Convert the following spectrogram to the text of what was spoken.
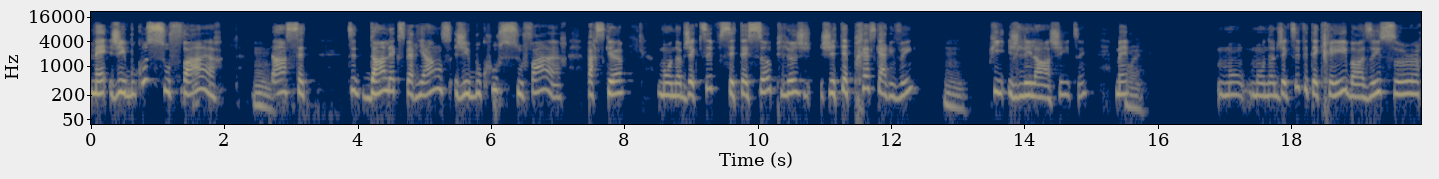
Mais j'ai beaucoup souffert hmm. dans cette dans l'expérience, j'ai beaucoup souffert parce que mon objectif, c'était ça. Puis là, j'étais presque arrivée. Hmm. Puis je l'ai lâché, tu sais. Mais mon, mon, objectif était créé basé sur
